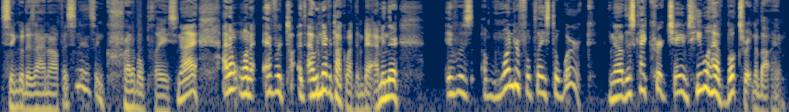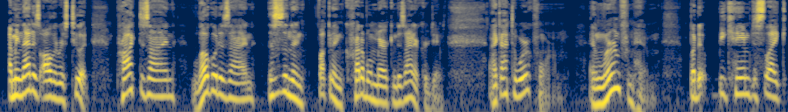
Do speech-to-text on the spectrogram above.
Cinco design office, and it's an incredible place. You know, I, I don't want to ever talk, I would never talk about them bad. I mean, they're, it was a wonderful place to work. You know, this guy Kirk James, he will have books written about him. I mean, that is all there is to it. Product design, logo design. This is an fucking incredible American designer, Kirk James. I got to work for him and learn from him. But it became just like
